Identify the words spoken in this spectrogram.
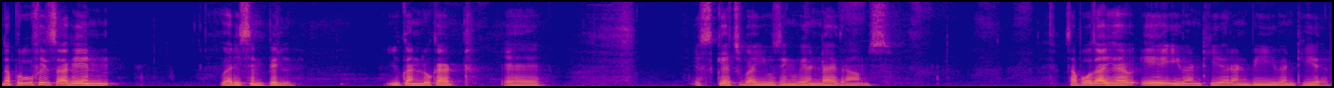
The proof is again very simple. You can look at a sketch by using Venn diagrams. Suppose I have A event here and B event here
